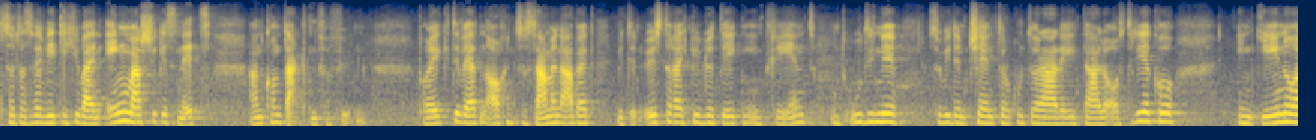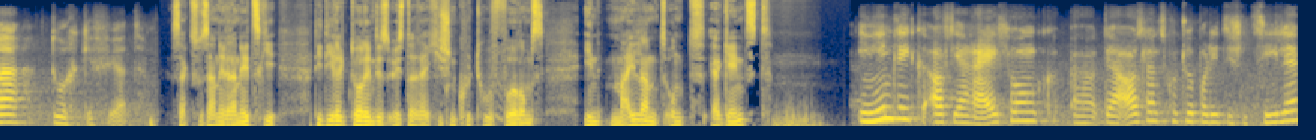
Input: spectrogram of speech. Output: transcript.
sodass wir wirklich über ein engmaschiges Netz an Kontakten verfügen. Projekte werden auch in Zusammenarbeit mit den Österreich-Bibliotheken in Trient und Udine sowie dem Centro Culturale Italo Austriaco in Genua durchgeführt. Sagt Susanne Ranetzky, die Direktorin des österreichischen Kulturforums in Mailand und ergänzt. Im Hinblick auf die Erreichung äh, der auslandskulturpolitischen Ziele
